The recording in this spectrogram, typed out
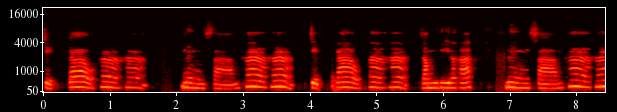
เจ็ดเก้าห้าห้าหนึ่งสามห้าห้า เจ็ดเก้าห้าห้าจำดีๆนะคะหนึ่งสามห้าห้า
